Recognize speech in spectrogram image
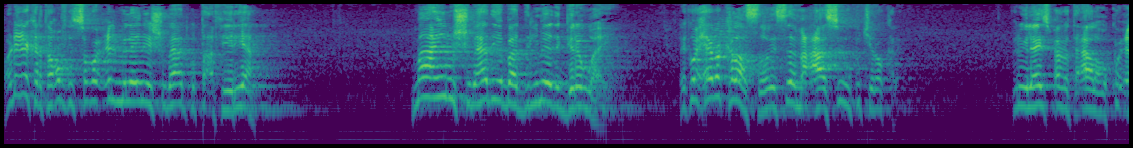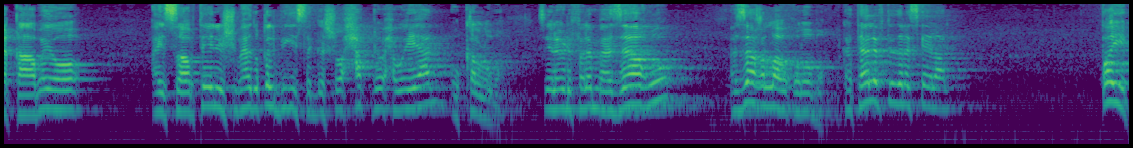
Waa dhici karta qofka isagoo cilmi le inay shubahaadku tafiiriyaan. Maaha inuu shubahada iyo baadilnimadeeda garan waayo laakiin waxyaaba kalaa sababay sida macaasi uu ku jiro kale. Inuu ilaahay subxana watacala uu ku ciqaabay oo ay sababtay inay shubhadu qalbigiisa gasho xaqi waxa weeyaan uu ka lumo sida la yihi falama zaaquu azaaqa allahu quluubahum marka taa iska ilaali ayib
